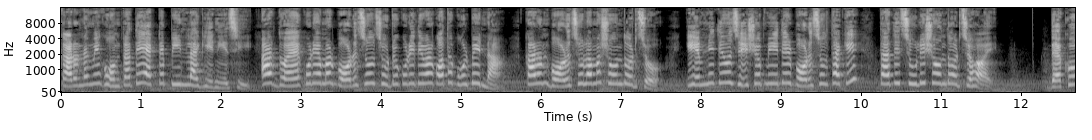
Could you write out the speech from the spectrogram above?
কারণ আমি ঘোমটাতে একটা পিন লাগিয়ে নিয়েছি। আর দয়া করে আমার বড় চুল ছোট করে দেওয়ার কথা বলবেন না। কারণ বড় চুল আমার সৌন্দর্য। এমনিতেও যেসব মেয়েদের বড় চুল থাকে, তাদের চুলই সৌন্দর্য হয়। দেখো,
